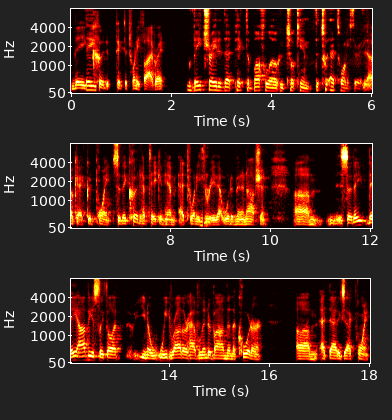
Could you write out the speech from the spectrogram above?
they, they could pick to twenty five, right? They traded that pick to Buffalo, who took him at 23. Okay, good point. So they could have taken him at 23. Mm-hmm. That would have been an option. Um, so they they obviously thought, you know, we'd rather have Linderbaum than the quarter um, at that exact point.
